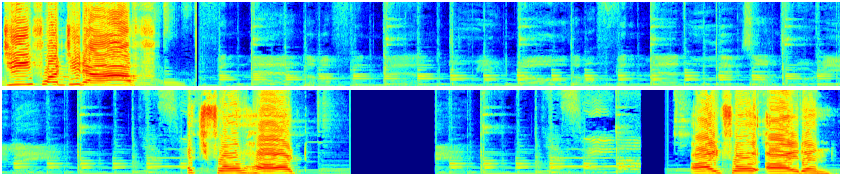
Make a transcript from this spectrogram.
G for giraffe. H for heart. I for iron.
